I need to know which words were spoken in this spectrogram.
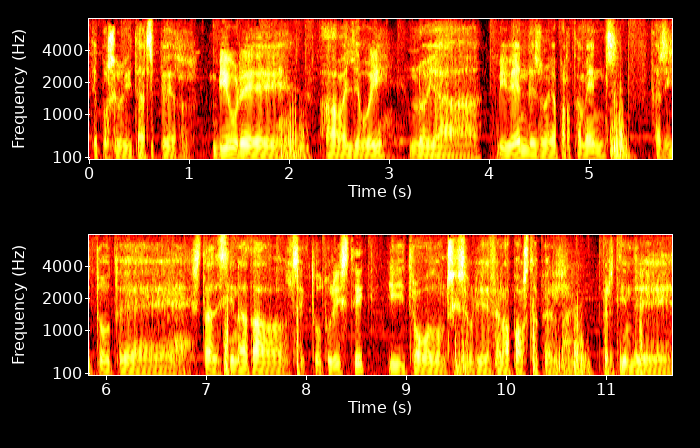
de possibilitats per viure a la Vall de Boí. No hi ha vivendes, no hi ha apartaments, quasi tot eh, està destinat al sector turístic i trobo doncs, que s'hauria de fer una aposta per, per tindre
